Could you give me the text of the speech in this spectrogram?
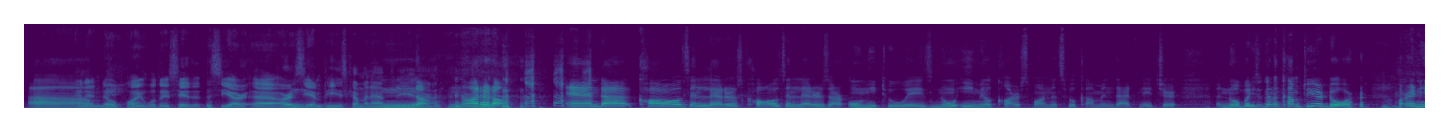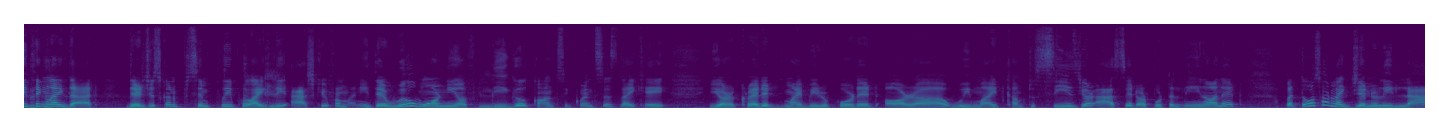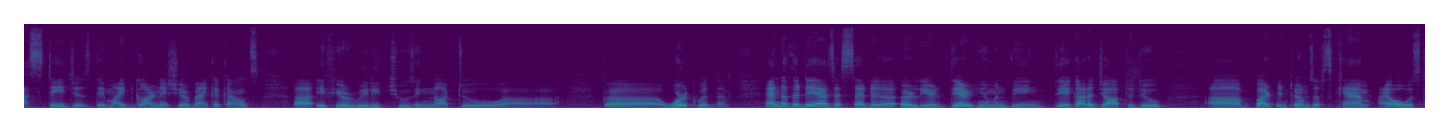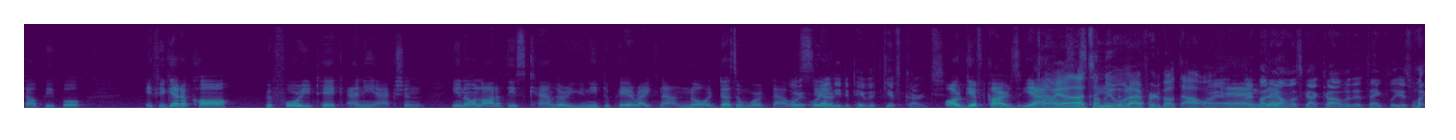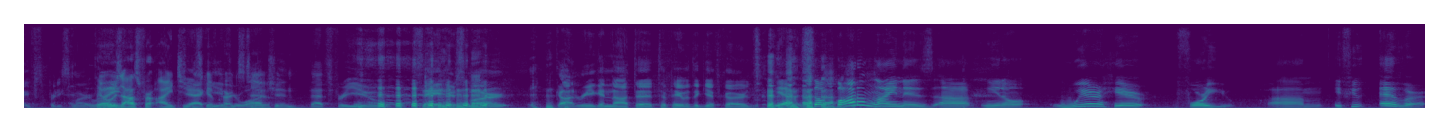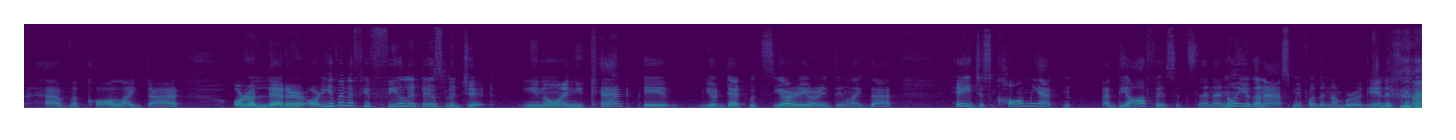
And at Um, no point will they say that the CR, uh, RCMP is coming after you. no, not at all. and uh, calls and letters, calls and letters are only two ways. No email correspondence will come in that nature. Uh, nobody's going to come to your door or anything like that. They're just going to simply politely ask you for money. They will warn you of legal consequences, like, hey, your credit might be reported, or uh, we might come to seize your asset or put a lien on it. But those are like generally last stages. They might garnish your bank accounts uh, if you're really choosing not to uh, uh, work with them. End of the day, as I said uh, earlier, they're human beings. They got a job to do. Uh, but in terms of scam, I always tell people, if you get a call, before you take any action. You know, a lot of these scams are you need to pay right now. No, it doesn't work that way. Or, or you need to pay with gift cards. or gift cards. Yeah. Oh yeah, that's a new one. that. I've heard about that one. Yeah, And, my buddy uh, almost got caught with it. Thankfully, his wife's pretty smart. They always Right. ask for iTunes Jackie, gift if you're too. watching, that's for you. Saying you're smart. Got Regan not to, to pay with the gift cards. yeah. So bottom line is, uh, you know, we're here for you. Um, if you ever have a call like that, or a letter, or even if you feel it is legit, you know, and you can't pay your debt with CRA or anything like that, hey, just call me at at the office. It's and I know you're gonna ask me for the number again. It's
